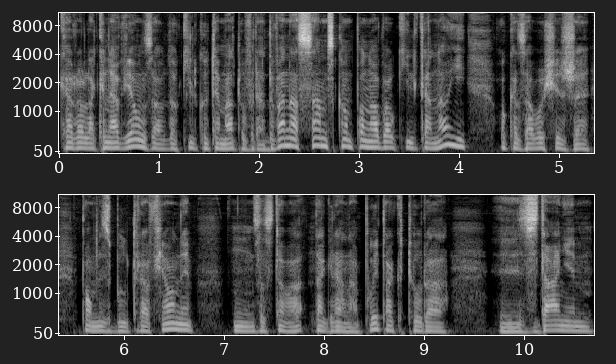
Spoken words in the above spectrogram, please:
Karolak nawiązał do kilku tematów Radwana, sam skomponował kilka, no i okazało się, że pomysł był trafiony. Mm, została nagrana płyta, która y, zdaniem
